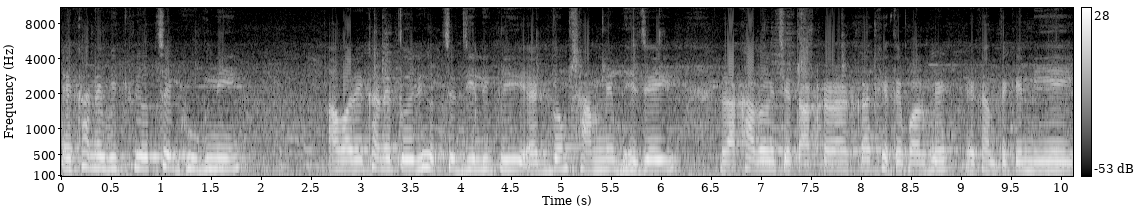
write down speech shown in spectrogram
এখানে বিক্রি হচ্ছে ঘুগনি, আবার এখানে তৈরি হচ্ছে জিলিপি। একদম সামনে ভেজেই রাখা রয়েছে। টাটকা টাটকা খেতে পারবে এখান থেকে নিয়েই।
